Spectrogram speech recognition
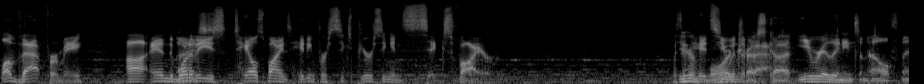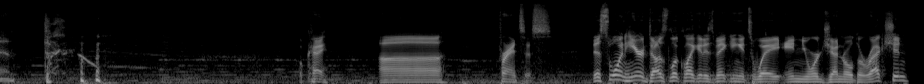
Love that for me. Uh, and one of these tail spines hitting for six piercing and six fire. As it Dear hits you Lord, in the back. Trescott, you really need some health, man. Okay. Uh, Francis. This one here does look like it is making its way in your general direction,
